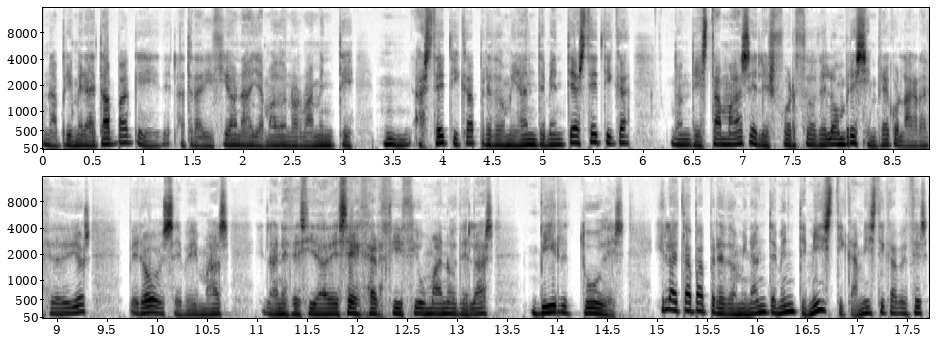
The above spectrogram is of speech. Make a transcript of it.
Una primera etapa que la tradición ha llamado normalmente ascética, predominantemente ascética, donde está más el esfuerzo del hombre, siempre con la gracia de Dios, pero se ve más la necesidad de ese ejercicio humano de las virtudes. Y la etapa predominantemente mística. Mística a veces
